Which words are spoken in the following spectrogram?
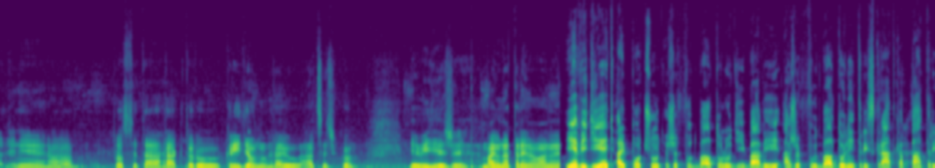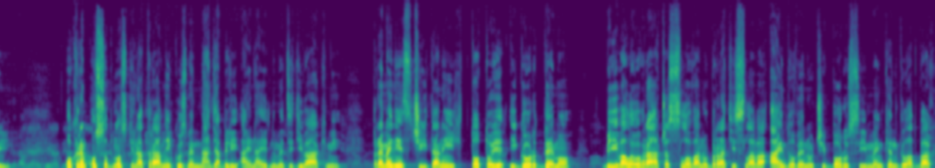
Nasadenie a proste tá hra, ktorú krídelnú hrajú ACčko, je vidieť, že majú natrénované Je vidieť aj počuť, že futbal to ľudí baví a že futbal do Nitry skrátka patrí. Okrem osobnosti na trávniku sme naďabili aj na jednu medzi divákmi. Pre menej sčítaných toto je Igor Demo. Bývalého hráča Slovanu Bratislava, Eindhovenu či Borussii Mönchengladbach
